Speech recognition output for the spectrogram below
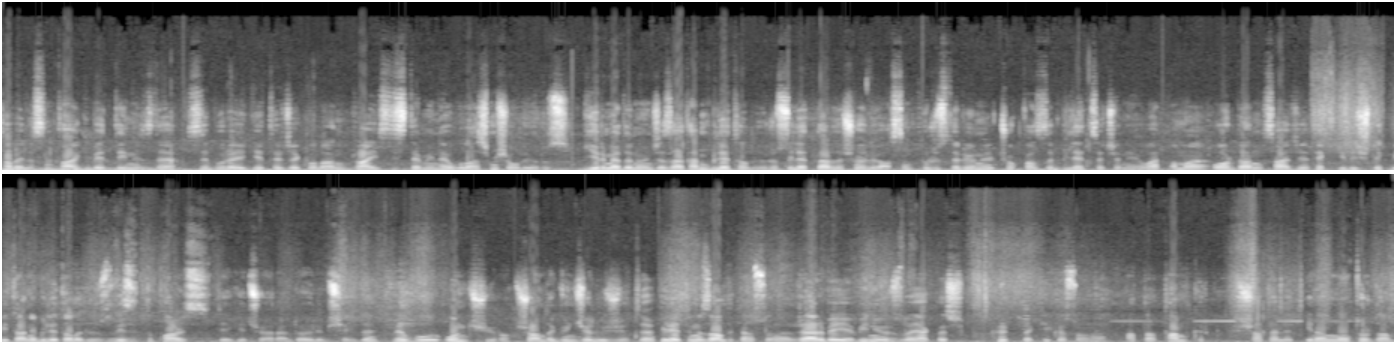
tabelasını takip ettiğinizde sizi buraya getirecek olan ray sistemine ulaşmış oluyoruz. Girmeden önce zaten bilet alıyoruz. Biletlerde şöyle aslında turistlere yönelik çok fazla bilet seçeneği var. Ama oradan sadece tek gidişlik bir tane bilet alabiliyoruz. Visit to Paris diye geçiyor herhalde öyle bir şeydi. Ve bu 13 euro. Şu anda güncel ücreti. Biletimizi aldıktan sonra RER-B'ye biniyoruz ve yaklaşık 40 dakika sonra hatta tam 40 Châtelet, yine Notre Dame.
